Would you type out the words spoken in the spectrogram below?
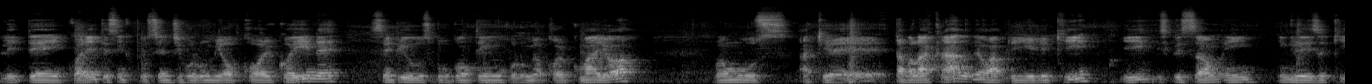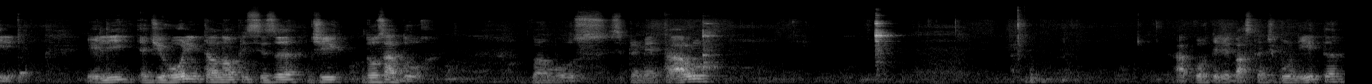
Ele tem 45% de volume alcoólico aí, né? Sempre os bourbon tem um volume alcoólico maior. Vamos, aqui é, tava lacrado, né? Eu abri ele aqui e inscrição em inglês aqui. Ele é de rolho, então não precisa de dosador. Vamos experimentá-lo. A cor dele é bastante bonita,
